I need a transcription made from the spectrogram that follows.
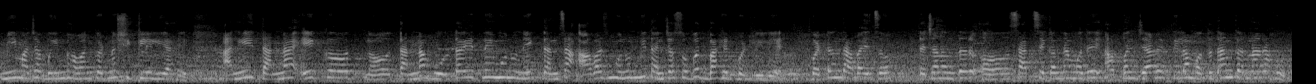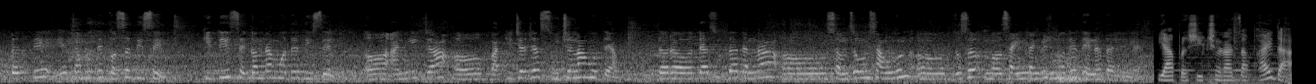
मी माझ्या बहीण भावांकडनं शिकलेली आहे. आणि त्यांना एक त्यांना बोलता येत नाही म्हणून एक त्यांचा आवाज म्हणून मी त्यांच्यासोबत बाहेर पडलेली आहे. बटन दाबायचं त्याच्यानंतर सात सेकंदामध्ये आपण ज्या व्यक्तीला मतदान करणार आहोत तर ते याच्यामध्ये कसं दिसेल? किती सेकंदामध्ये दिसेल? आणि ज्या बाकीच्या ज्या सूचना होत्या तर त्यासुद्धा त्यांना समजावून सांगून जसं साईन लँग्वेजमध्ये देण्यात आलेलं आहे. या प्रशिक्षणाचा फायदा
